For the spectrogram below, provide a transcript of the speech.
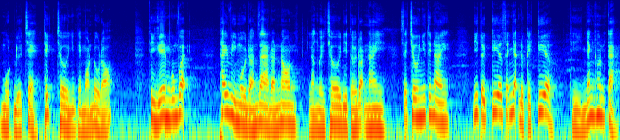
một đứa trẻ thích chơi những cái món đồ đó? Thì game cũng vậy. Thay vì ngồi đoán già đoán non là người chơi đi tới đoạn này sẽ chơi như thế này, đi tới kia sẽ nhận được cái kia thì nhanh hơn cả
